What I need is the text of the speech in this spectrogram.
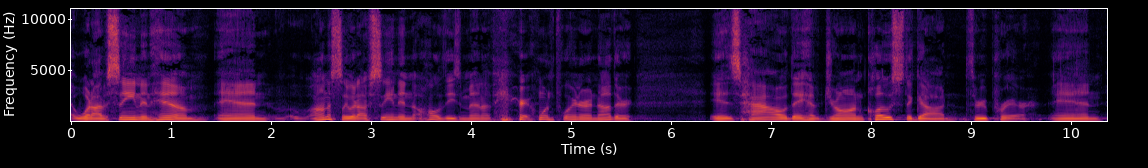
what I've seen in him, and honestly, what I've seen in all of these men up here at one point or another, is how they have drawn close to God through prayer. And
